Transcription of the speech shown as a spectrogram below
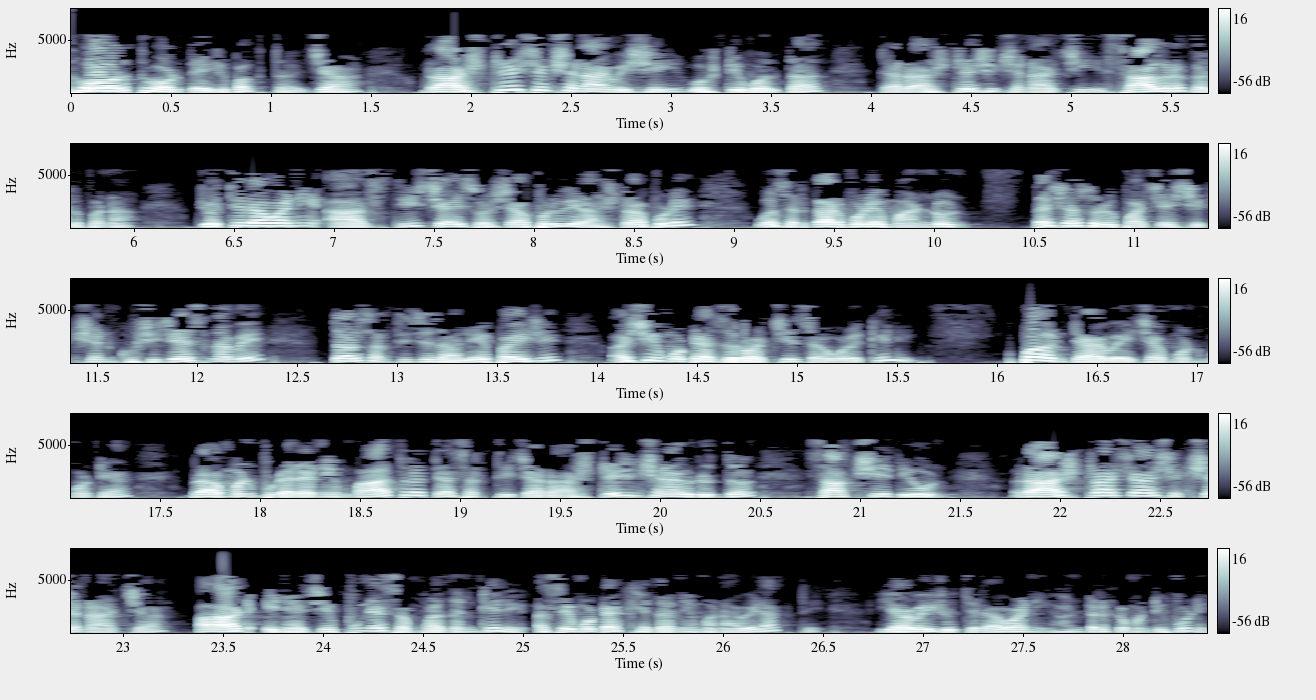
थोर थोर देशभक्त ज्या राष्ट्रीय शिक्षणाविषयी गोष्टी बोलतात त्या राष्ट्रीय शिक्षणाची साग्र कल्पना ज्योतिरावांनी आज तीस चाळीस वर्षापूर्वी राष्ट्रापुढे व सरकारपुढे मांडून तशा स्वरूपाचे शिक्षण खुशीचेच नव्हे तर सक्तीचे झाले पाहिजे अशी मोठ्या जोराची चळवळ केली. पण त्यावेळच्या मोठमोठ्या ब्राह्मण पुढाऱ्यांनी मात्र त्या सक्तीच्या राष्ट्रीय शिक्षणाविरुद्ध साक्षी देऊन राष्ट्राच्या शिक्षणाच्या आड येण्याचे पुण्य संपादन केले असे मोठ्या खेदाने म्हणावे लागते. यावेळी ज्योतिरावांनी हंटर कमिटी पुणे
